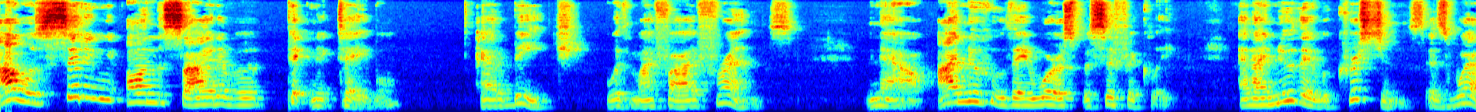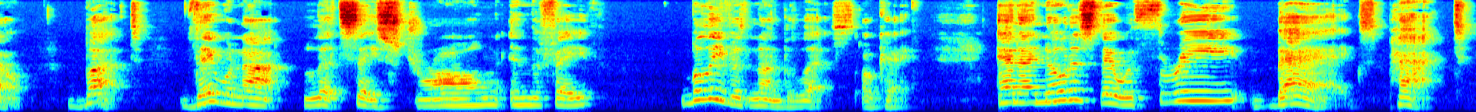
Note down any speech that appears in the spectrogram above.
I was sitting on the side of a picnic table at a beach with my five friends. Now, I knew who they were specifically, and I knew they were Christians as well, but they were not, let's say, strong in the faith, believers nonetheless, okay. And I noticed there were three bags packed,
